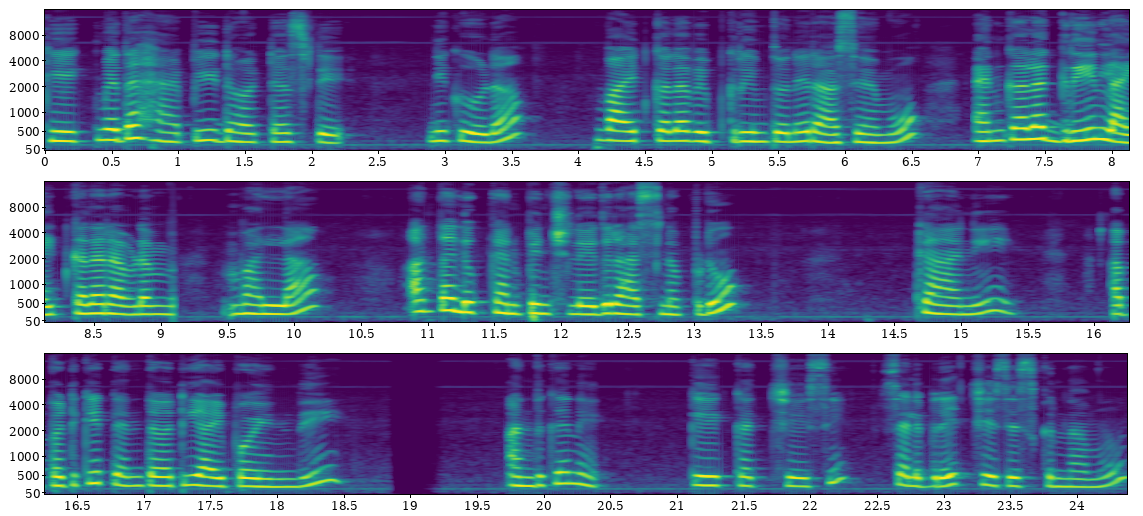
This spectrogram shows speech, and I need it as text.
కేక్ మీద హ్యాపీ డాటర్స్ డేని కూడా వైట్ కలర్ విప్ క్రీమ్తోనే రాసాము. వెనకాల గ్రీన్ లైట్ కలర్ అవ్వడం వల్ల అంత లుక్ కనిపించలేదు రాసినప్పుడు. కానీ అప్పటికి టెన్ థర్టీ అయిపోయింది. అందుకనే కేక్ కట్ చేసి సెలబ్రేట్ చేసేసుకున్నాము.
